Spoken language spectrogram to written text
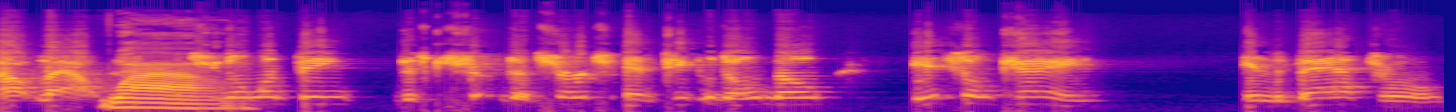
out loud. Wow. But you know one thing? The, ch- the church and people don't know? It's okay in the bathroom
